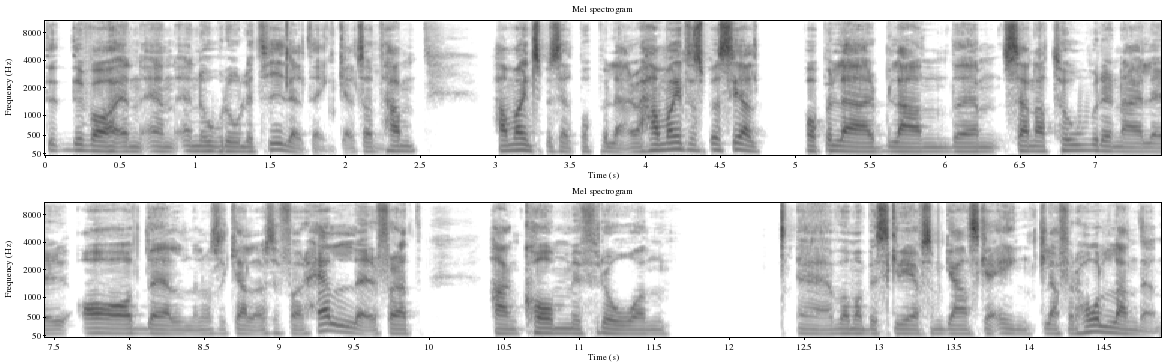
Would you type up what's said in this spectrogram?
det, det var en, en, en orolig tid helt enkelt. Så att han, han var inte speciellt populär. Och han var inte speciellt populär bland eh, senatorerna eller adeln, eller vad man ska kalla det för, heller. För att han kom ifrån eh, vad man beskrev som ganska enkla förhållanden.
